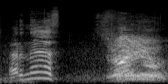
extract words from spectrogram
Ернест! В Строю!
